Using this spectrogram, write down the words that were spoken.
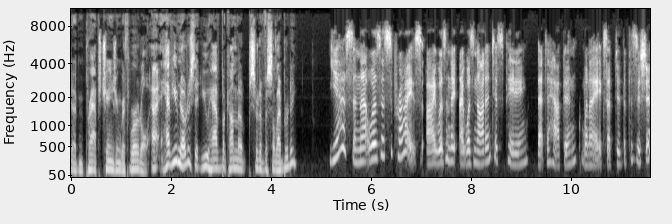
um, perhaps changing with Wordle, uh, have you noticed that you have become a sort of a celebrity? Yes, and that was a surprise. I wasn't I was not anticipating that to happen when I accepted the position.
